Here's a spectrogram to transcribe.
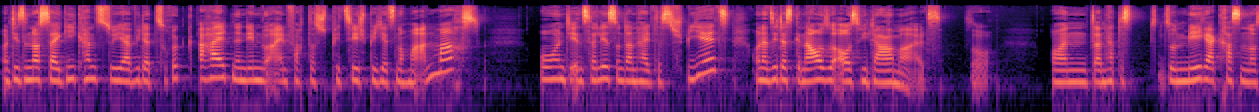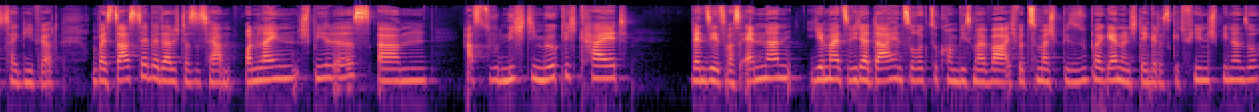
Und diese Nostalgie kannst du ja wieder zurückerhalten, indem du einfach das PC-Spiel jetzt nochmal anmachst und die installierst und dann halt das spielst. Und dann sieht das genauso aus wie damals. So. Und dann hat das so einen mega krassen Nostalgiewert. Und bei Star Stable, dadurch, dass es ja ein Online-Spiel ist, ähm, hast du nicht die Möglichkeit, wenn sie jetzt was ändern, jemals wieder dahin zurückzukommen, wie es mal war. Ich würde zum Beispiel super gerne, und ich denke, das geht vielen Spielern so,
